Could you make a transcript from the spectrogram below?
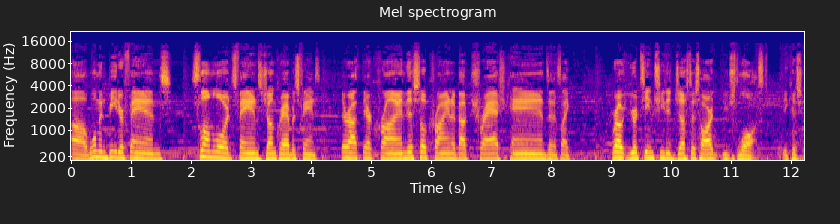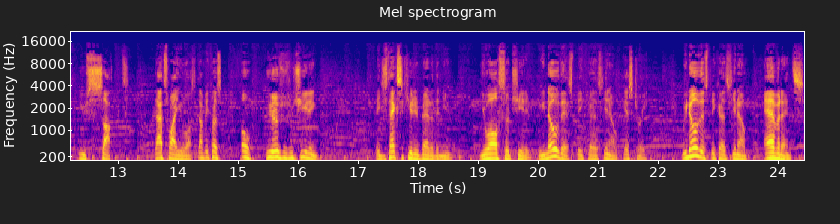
uh woman beater fans, Slumlords fans, Junk Grabbers fans, they're out there crying. They're still crying about trash cans. And it's like, bro, your team cheated just as hard. You just lost because you sucked. That's why you lost. Not because, oh, the Astros were cheating. They just executed better than you. You also cheated. We know this because, you know, history. We know this because, you know, evidence.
